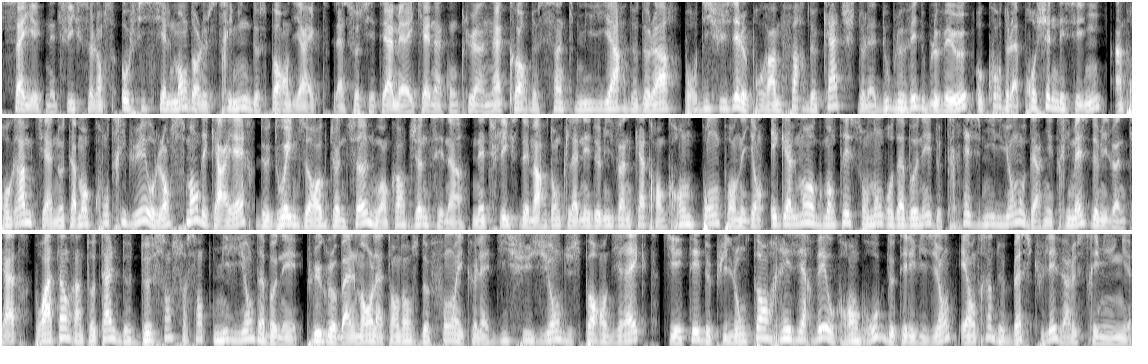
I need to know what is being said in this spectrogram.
Ça y est, Netflix se lance officiellement dans le streaming de sport en direct. La société américaine a conclu un accord de 5 milliards de dollars pour diffuser le programme phare de catch de la WWE au cours de la prochaine décennie, un programme qui a notamment contribué au lancement des carrières de Dwayne The Rock Johnson ou encore John Cena. Netflix démarre donc l'année 2024 en grande pompe en ayant également augmenté son nombre d'abonnés de 13 millions au dernier trimestre 2024 pour atteindre un total de 260 millions d'abonnés. Plus globalement, la tendance de fond est que la diffusion du sport en direct, qui était depuis longtemps réservé aux grands groupes de télévision, est en train de basculer vers le streaming.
